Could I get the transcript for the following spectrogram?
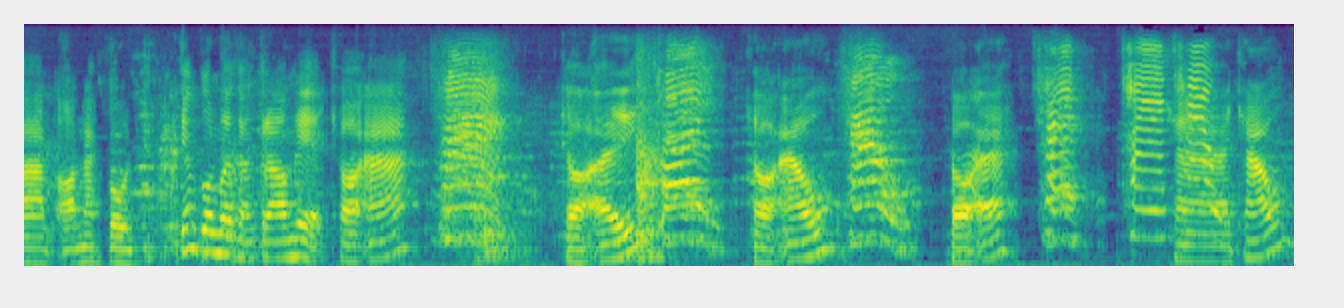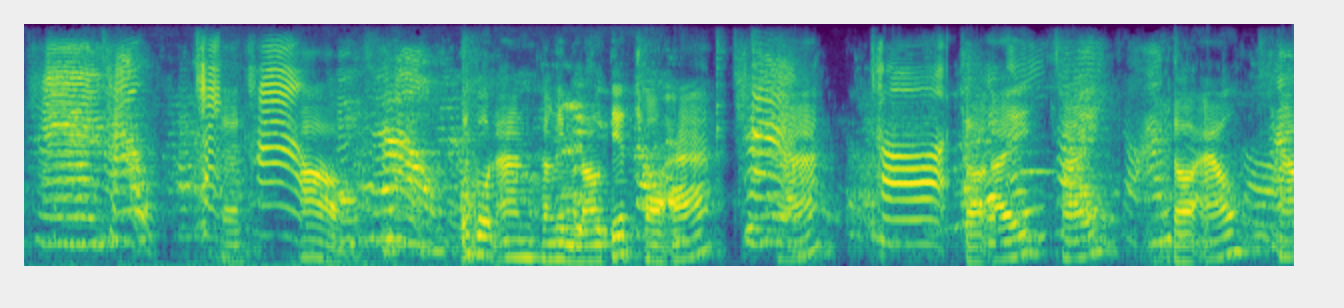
បាទល្អណាស់កូនអញ្ចឹងកូនមើលខាងក្រោមនេះឆអាហាឆអីថៃឆអោឆៅឆអេឆេឆេឆាឆៅឆៅឆាឆៅឆេខៅខោឆៅអញ្ចឹងកូនអានខាងនេះម្ដងទៀតឆអាឆៅឆាឆឆអីឆៃឆអោឆៅ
